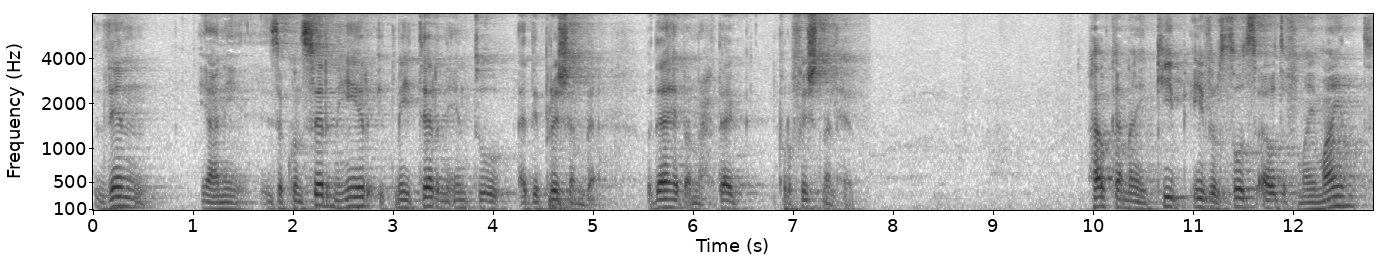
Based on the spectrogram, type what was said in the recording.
then يعني the concern here it may turn into a depression بقى وده هيبقى محتاج professional help. How can I keep evil thoughts out of my mind?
